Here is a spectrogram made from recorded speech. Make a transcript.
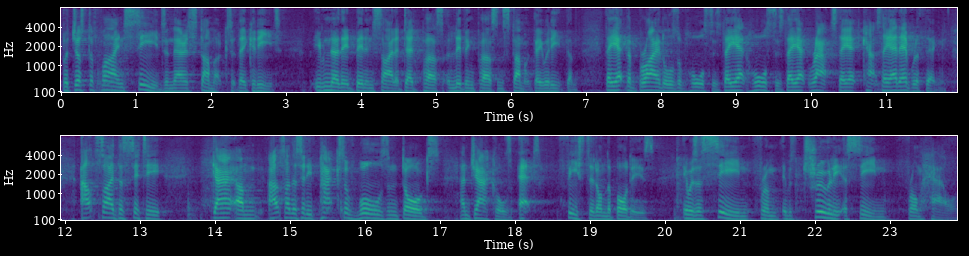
but just to find seeds in their stomachs that they could eat. Even though they'd been inside a dead person, a living person's stomach, they would eat them. They ate the bridles of horses. They ate horses. They ate rats. They ate cats. They ate everything. Outside the city, um, outside the city, packs of wolves and dogs and jackals ate, feasted on the bodies. It was a scene from, it was truly a scene from hell.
